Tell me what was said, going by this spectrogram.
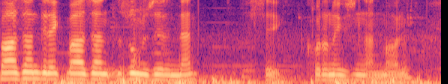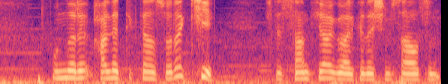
Bazen direkt bazen Zoom üzerinden işte korona yüzünden malum. Bunları hallettikten sonra ki işte Santiago arkadaşım sağ olsun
